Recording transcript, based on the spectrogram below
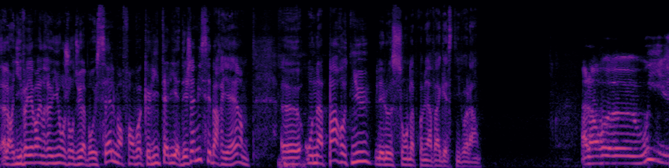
alors, il va y avoir une réunion aujourd'hui à Bruxelles, mais enfin, on voit que l'Italie a déjà mis ses barrières. Euh, on n'a pas retenu les leçons de la première vague à ce niveau-là. Alors euh, oui,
